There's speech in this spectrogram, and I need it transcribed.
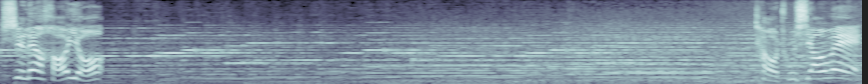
适量蚝油，炒出香味。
